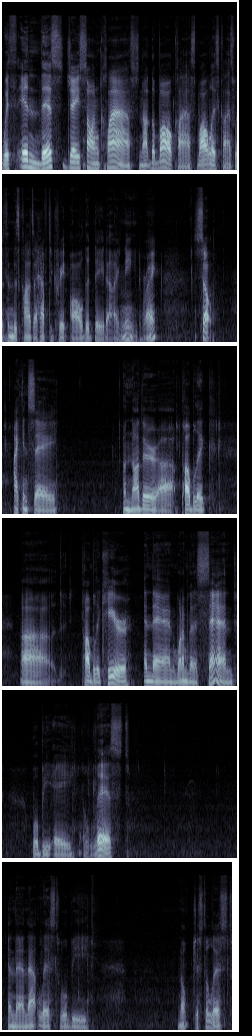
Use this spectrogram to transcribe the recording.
within this JSON class, not the ball class, ball list class, within this class, I have to create all the data I need, right? So I can say another uh, public uh, public here, and then what I'm going to send will be a list, and then that list will be, nope, just a list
